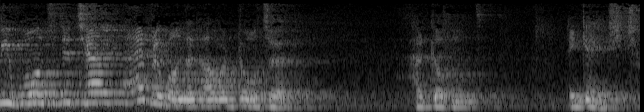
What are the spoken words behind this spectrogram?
We wanted to tell everyone that our daughter had gotten engaged.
